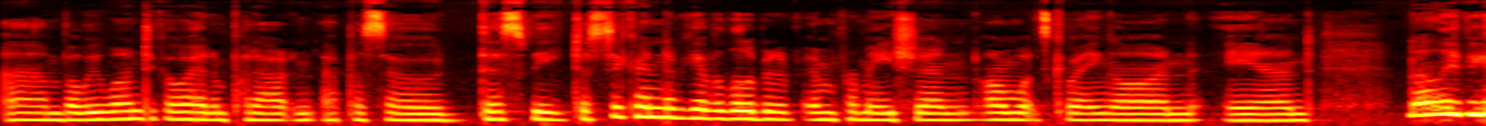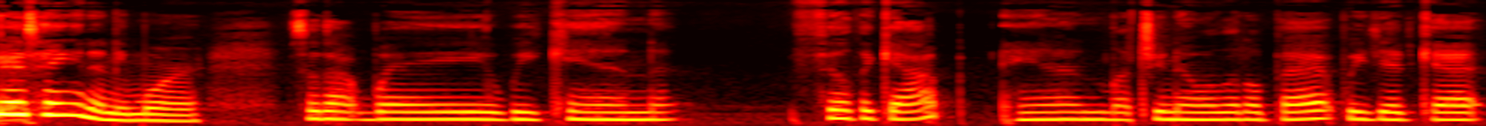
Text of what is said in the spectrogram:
Um, but we wanted to go ahead and put out an episode this week just to kind of give a little bit of information on what's going on and not leave you guys hanging anymore. So that way we can fill the gap and let you know a little bit. We did get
